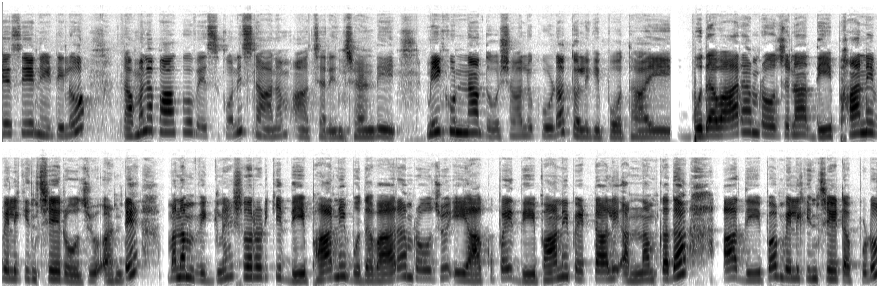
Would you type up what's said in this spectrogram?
చేసే నీటిలో తమలపాకు వేసుకొని స్నానం ఆచరించండి. మీకున్న దోషాలు కూడా తొలగిపోతాయి. బుధవారం రోజున దీపాన్ని వెలిగించే రోజు అంటే మనం విఘ్నేశ్వరుడికి దీపాన్ని బుధవారం రోజు ఈ ఆకుపై దీపాన్ని పెట్టాలి అన్నాం కదా ఆ దీపం వెలిగించేటప్పుడు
